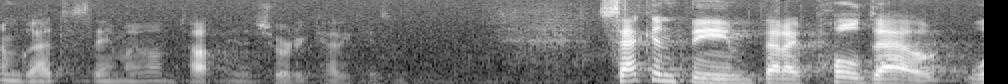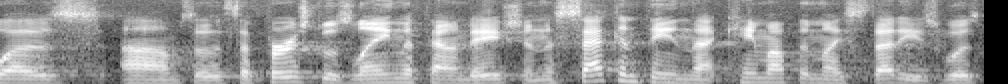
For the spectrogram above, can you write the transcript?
I'm glad to say my mom taught me the shorter catechism. Second theme that I pulled out was um, so the first was laying the foundation. The second theme that came up in my studies was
